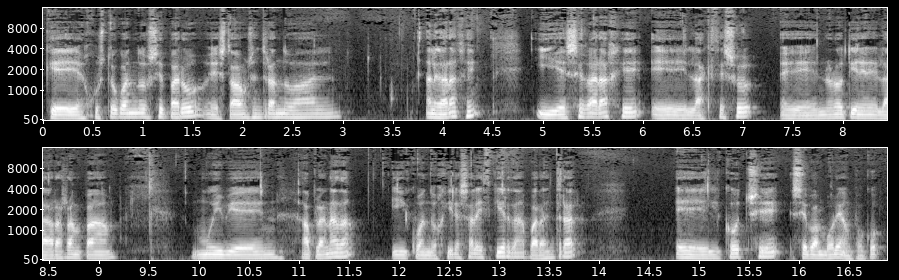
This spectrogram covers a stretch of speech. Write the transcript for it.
que justo cuando se paró estábamos entrando al, al garaje y ese garaje, el acceso eh, no lo tiene la rampa muy bien aplanada y cuando giras a la izquierda para entrar el coche se bambolea un poco.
